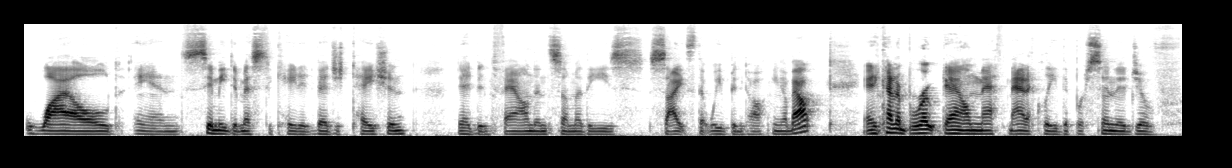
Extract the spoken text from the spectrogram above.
wild and semi-domesticated vegetation that had been found in some of these sites that we've been talking about and it kind of broke down mathematically the percentage of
